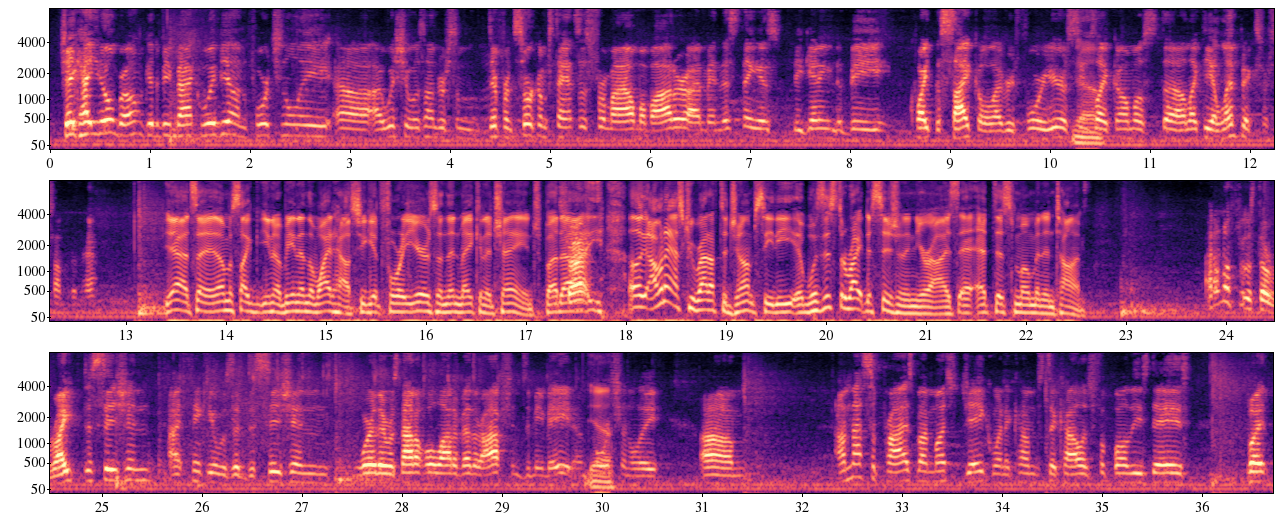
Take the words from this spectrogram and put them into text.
Jake, how you doing, bro? Good to be back with you. Unfortunately, uh, I wish it was under some different circumstances for my alma mater. I mean, this thing is beginning to be quite the cycle every four years. Seems Yeah. like almost uh, like the Olympics or something, man. Yeah, it's a, almost like you know being in the White House. You get four years and then making a change. But uh, right. look, I want to ask you right off the jump, CD. Was this the right decision in your eyes at, at this moment in time? I don't know if it was the right decision. I think it was a decision where there was not a whole lot of other options to be made, Yeah. unfortunately. Um, I'm not surprised by much, Jake, when it comes to college football these days, but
